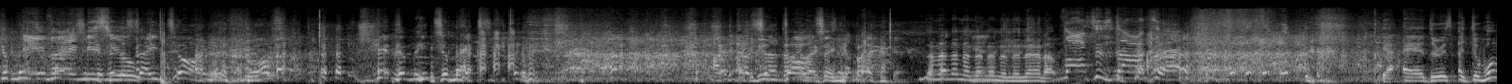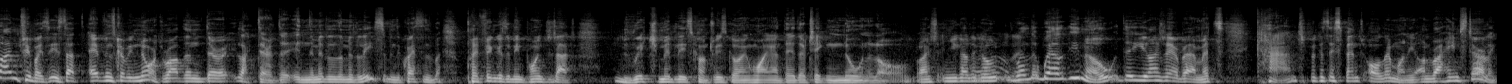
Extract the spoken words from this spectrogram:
You can meet a Mexican at the same time. What? Hitler meets a Mexican. I, I can do that dialect. No, no, no, no, no, no, no, no, no, no. Was ist das? Yeah, uh, there is uh, the one I'm intrigued by is, that everyone's coming north rather than they're like they're the, in the middle of the Middle East. I mean, the question is, my fingers have been pointed at rich Middle East countries going, why aren't they? They're taking no one at all, right? And you got to go, well, the- well, you know, the United Arab Emirates can't because they spent all their money on Raheem Sterling.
